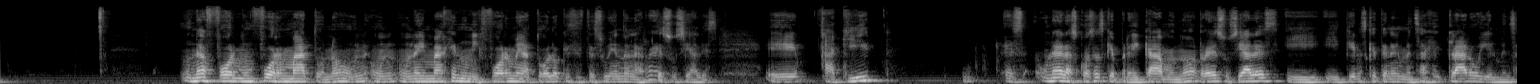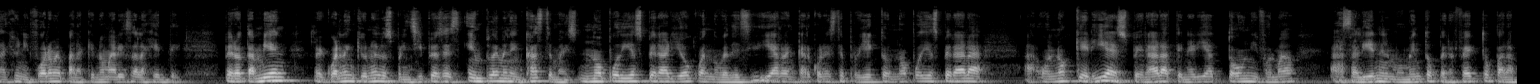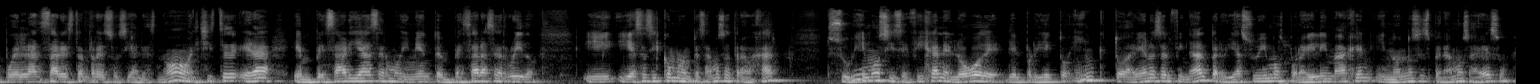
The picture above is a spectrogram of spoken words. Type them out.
una forma, un formato, ¿no? una imagen uniforme a todo lo que se esté subiendo en las redes sociales. Eh, aquí es una de las cosas que predicábamos, ¿no? Redes sociales y, tienes que tener el mensaje claro y el mensaje uniforme para que no marees a la gente. Pero también recuerden que uno de los principios es implement and customize. No podía esperar yo cuando me decidí arrancar con este proyecto, no podía esperar a, o no quería esperar a tener ya todo uniformado a salir en el momento perfecto para poder lanzar esto en redes sociales. No, el chiste era empezar ya a hacer movimiento, empezar a hacer ruido. Y, y es así como empezamos a trabajar subimos, si se fijan, el logo del proyecto Inc. Todavía no es el final, pero ya subimos por ahí la imagen y no nos esperamos a eso.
